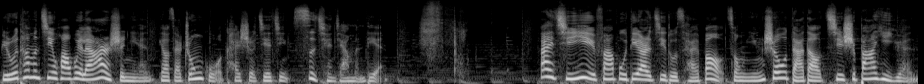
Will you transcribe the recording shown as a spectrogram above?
比如他们计划未来二十年要在中国开设接近四千家门店。爱奇艺发布第二季度财报，总营收达到七十八亿元。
